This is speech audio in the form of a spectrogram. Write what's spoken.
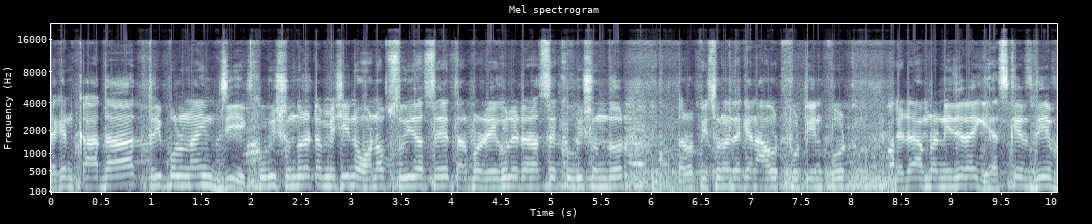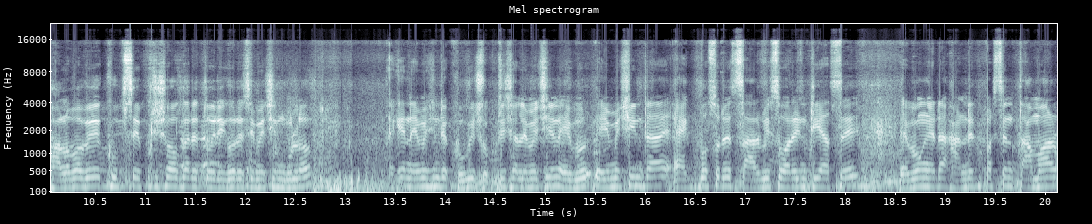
দেখেন, কাদা ট্রিপল নাইন জি খুবই সুন্দর একটা মেশিন অন অফ সুইচ আছে, তারপর রেগুলেটর আছে, খুবই সুন্দর। তারপর পিছনে দেখেন আউটপুট ইনপুট এটা আমরা নিজেরাই গ্যাসকেস দিয়ে ভালোভাবে খুব সেফটি সহকারে তৈরি করেছি মেশিনগুলো দেখেন এই মেশিনটা খুবই শক্তিশালী মেশিন। এই- এই মেশিনটা এক বছরের সার্ভিস ওয়ারেন্টি আছে এবং এটা হান্ড্রেড পার্সেন্ট তামার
